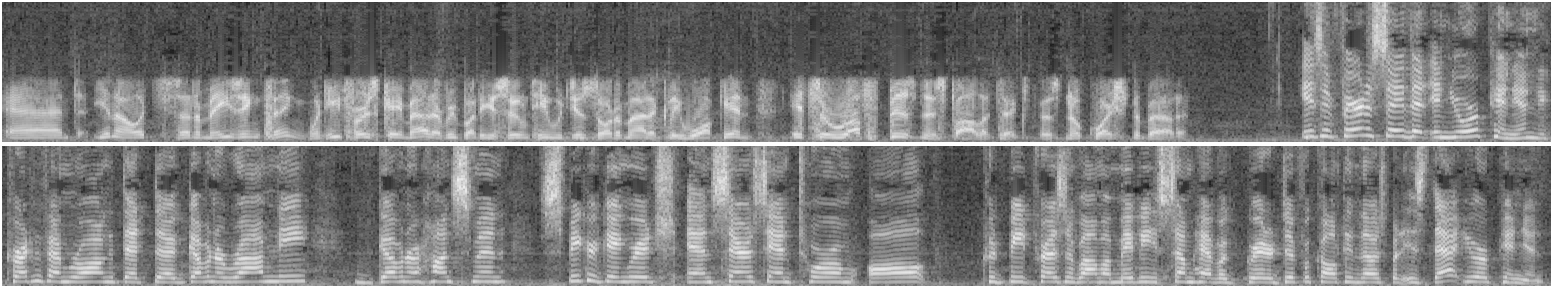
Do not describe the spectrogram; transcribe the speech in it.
And, you know, it's an amazing thing. When he first came out, everybody assumed he would just automatically walk in. It's a rough business politics. There's no question about it. Is it fair to say that, in your opinion, correct me if I'm wrong, that uh, Governor Romney, Governor Huntsman, Speaker Gingrich, and Senator Santorum all could beat President Obama? Maybe some have a greater difficulty than those, but is that your opinion?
